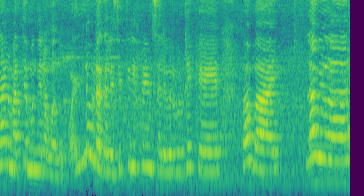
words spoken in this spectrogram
ನಾನು ಮತ್ತೆ ಮುಂದಿನ ಒಂದು ಒಳ್ಳೆ ಒಳಗಲ್ಲಿ ಸಿಗ್ತೀನಿ ಫ್ರೆಂಡ್ಸ್ ಅಲ್ಲಿವರೆಗೂ take care bye love you ಆರ್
